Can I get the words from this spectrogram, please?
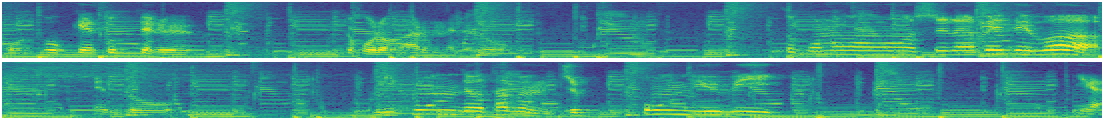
こう統計取ってるところがあるんだけど、そこの調べでは、えっと、日本では多分10本指、いや、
